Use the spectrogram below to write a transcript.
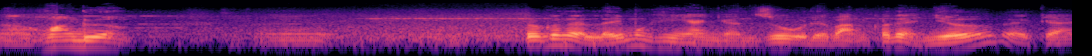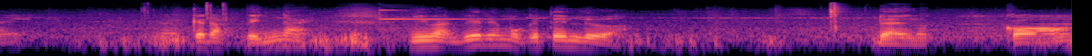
uh, hoang đường. Uh, tôi có thể lấy một hình ảnh ẩn dụ để bạn có thể nhớ về cái cái đặc tính này. Như bạn biết đến một cái tên lửa để nó có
